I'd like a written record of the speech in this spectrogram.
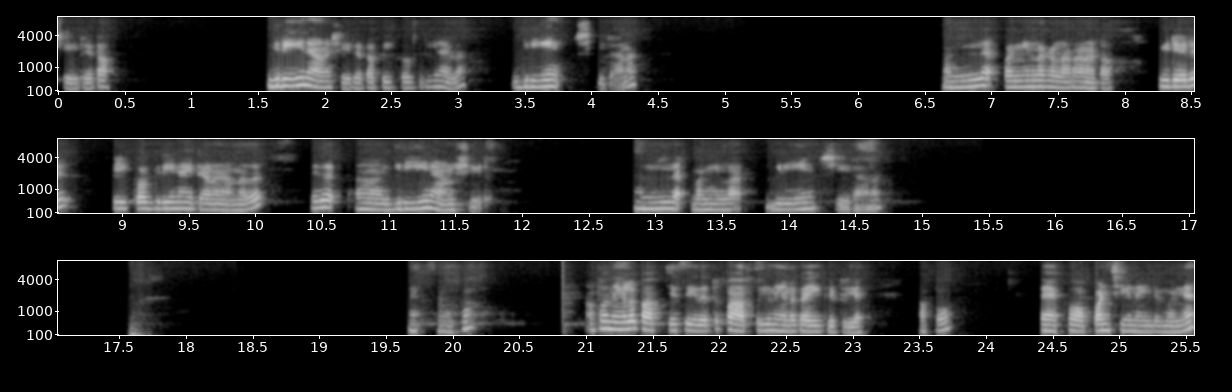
ഷെയ്ഡ് കേട്ടോ ഗ്രീൻ ആണ് ഷെയ്ഡ് കേട്ടോ പീക്കോ ഗ്രീൻ അല്ല. ഗ്രീൻ ഷെയ്ഡാണ് നല്ല ഭംഗിയുള്ള കളറാണ് കേട്ടോ വീഡിയോയിൽ പീക്കോ ഗ്രീൻ ആയിട്ടാണ് കാണുന്നത്. ഇത് ഗ്രീൻ ആണ് ഷെയ്ഡ് നല്ല ഭംഗിയുള്ള ഗ്രീൻ ഷെയ്ഡാണ് നെക്സ്റ്റ് നോക്കാം. അപ്പോൾ നിങ്ങൾ പർച്ചേസ് ചെയ്തിട്ട് പാർസൽ നിങ്ങളുടെ കൈ കിട്ടില്ലേ? അപ്പോൾ പാക്ക് ഓപ്പൺ ചെയ്യുന്നതിന്റെ മുന്നേ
